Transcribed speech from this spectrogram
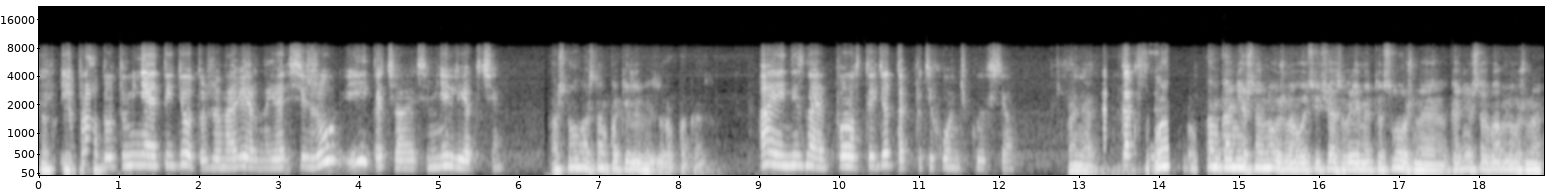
А я, люблю, я правда, вот у меня это идет уже, наверное. Я сижу и качаюсь, и мне легче. А что у вас там по телевизору показывают? А, я не знаю, просто идет так потихонечку и все. Понятно. Как, как вам, вам, конечно, нужно, вот сейчас время-то сложное, конечно, вам нужно,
